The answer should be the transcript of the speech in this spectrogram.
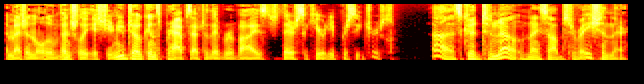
I imagine they'll eventually issue new tokens, perhaps after they've revised their security procedures. Ah, that's good to know. Nice observation there.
